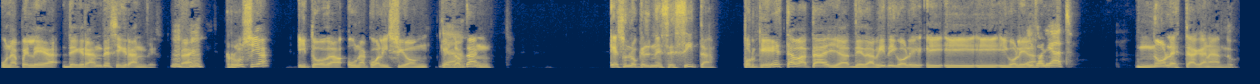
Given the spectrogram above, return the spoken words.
una pelea de grandes y grandes. Rusia y toda una coalición que es la OTAN. Eso es lo que él necesita, porque esta batalla de David y, Goliat, no la está ganando.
